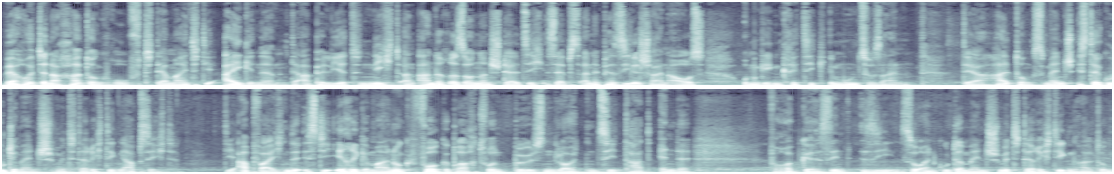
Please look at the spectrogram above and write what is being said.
Wer heute nach Haltung ruft, der meint die eigene, der appelliert nicht an andere, sondern stellt sich selbst einen Persilschein aus, um gegen Kritik immun zu sein. Der Haltungsmensch ist der gute Mensch mit der richtigen Absicht. Die abweichende ist die irrige Meinung, vorgebracht von bösen Leuten. Zitat Ende. Frau Röpke, sind Sie so ein guter Mensch mit der richtigen Haltung?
